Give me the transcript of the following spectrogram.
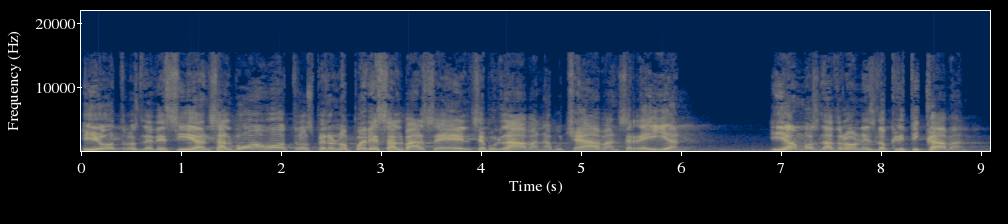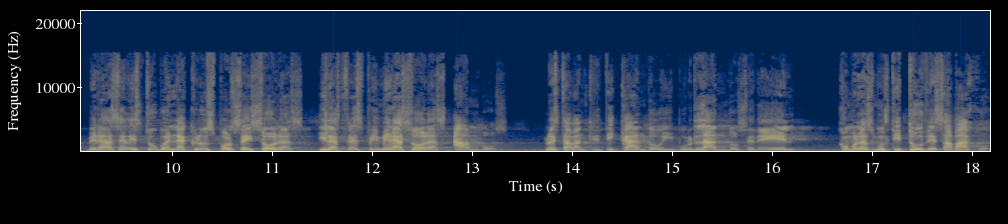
Y otros le decían, salvó a otros, pero no puede salvarse él. Se burlaban, abucheaban, se reían. Y ambos ladrones lo criticaban. Verás, él estuvo en la cruz por seis horas. Y las tres primeras horas, ambos lo estaban criticando y burlándose de él, como las multitudes abajo.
